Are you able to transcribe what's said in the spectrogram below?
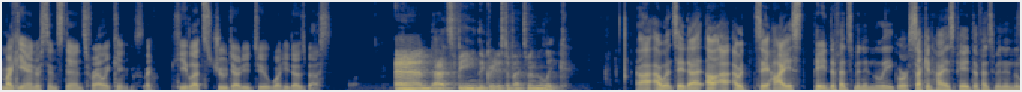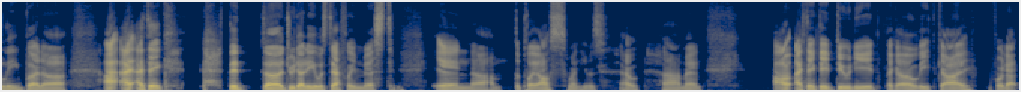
Mikey Anderson stands for LA Kings. Like he lets Drew Doughty do what he does best, and that's being the greatest defenseman in the league. I, I wouldn't say that. I, I would say highest paid defenseman in the league or second highest paid defenseman in the league. But uh, I, I think the, the Drew Doughty was definitely missed in um, the playoffs when he was out. Um, and I, I think they do need like an elite guy for that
